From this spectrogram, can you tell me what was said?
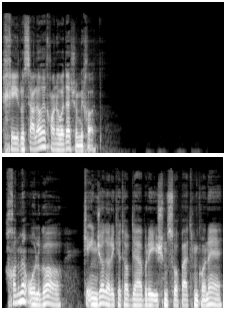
خیر و صلاح خانوادهش رو می‌خواد. خانم اولگا که اینجا داره کتاب درباره ایشون صحبت می‌کنه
